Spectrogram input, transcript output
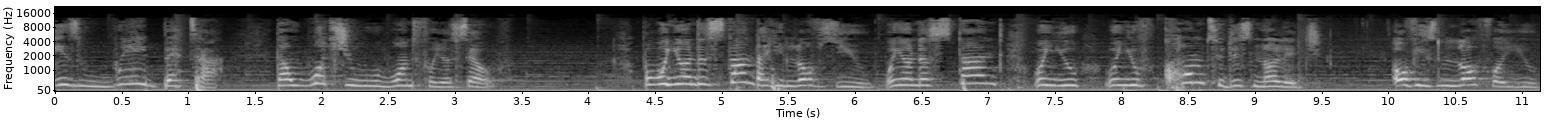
is way better than what you would want for yourself but when you understand that he loves you when you understand when you when you've come to this knowledge of his love for you.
